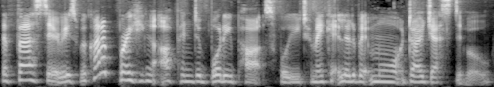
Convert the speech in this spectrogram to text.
the first series, we're kind of breaking it up into body parts for you to make it a little bit more digestible.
